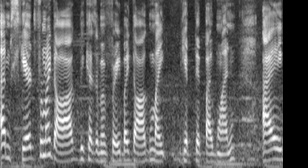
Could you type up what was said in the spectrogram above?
I'm scared for my dog because I'm afraid my dog might get bit by one. I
